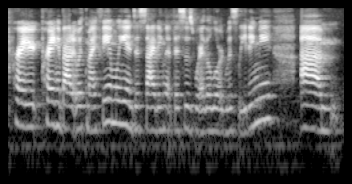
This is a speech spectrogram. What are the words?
pray, praying about it with my family and deciding that this is where the Lord was leading me, um,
